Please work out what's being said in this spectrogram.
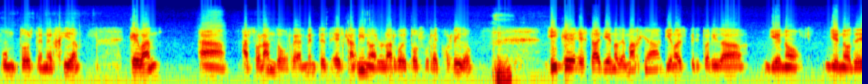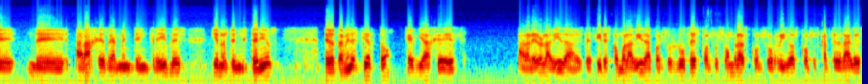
puntos de energía que van asolando realmente el camino a lo largo de todo su recorrido y que está lleno de magia, lleno de espiritualidad, lleno, lleno de, de parajes realmente increíbles, llenos de misterios, pero también es cierto que el viaje es paralelo a la vida, es decir, es como la vida, con sus luces, con sus sombras, con sus ríos, con sus catedrales,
